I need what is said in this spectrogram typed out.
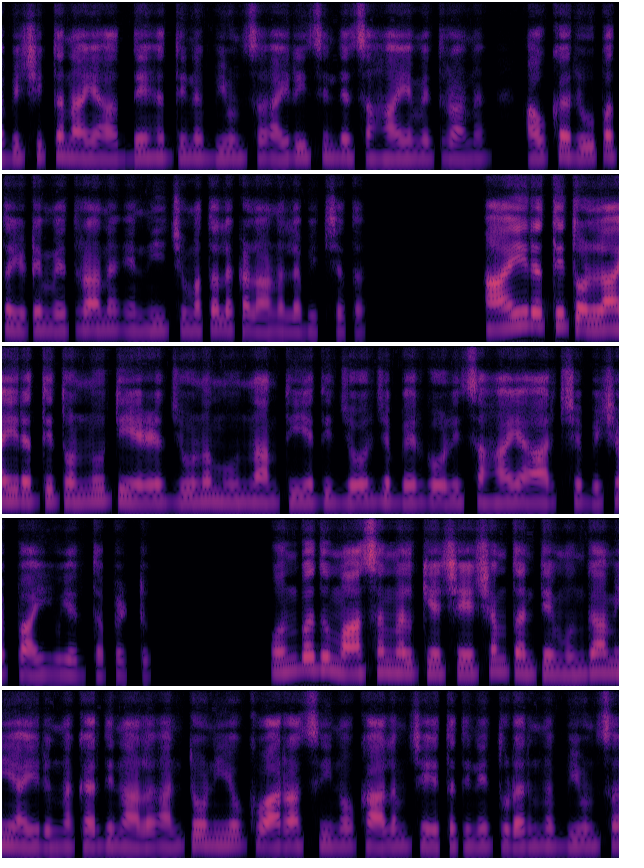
അഭിഷിക്തനായ അദ്ദേഹത്തിന് ബ്യൂൺസ് ഐറീസിന്റെ സഹായമെത്രാണ് ഔക്ക രൂപതയുടെ മെത്രാന് എന്നീ ചുമതലകളാണ് ലഭിച്ചത്. ആയിരത്തി തൊള്ളായിരത്തി തൊണ്ണൂറ്റിയേഴ് ജൂൺ മൂന്നാം തീയതി ജോർജ് ബെർഗോളി സഹായ ആർച്ച് ബിഷപ്പായി ഉയർത്തപ്പെട്ടു. ഒൻപതു മാസങ്ങൾക്ക് ശേഷം തന്റെ മുൻഗാമിയായിരുന്ന കർദിനാൾ അന്റോണിയോ ക്വാറാസിനോ കാലം ചെയ്തതിനെ തുടർന്ന് ബ്യൂൺസ്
